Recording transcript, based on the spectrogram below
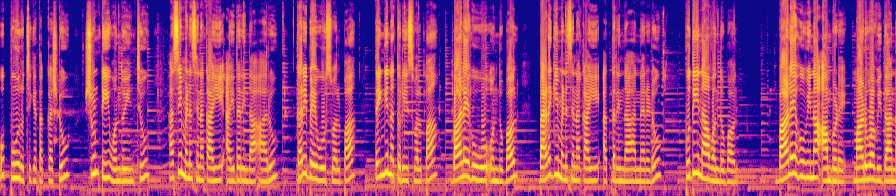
ಉಪ್ಪು ರುಚಿಗೆ ತಕ್ಕಷ್ಟು ಶುಂಠಿ ಒಂದು ಇಂಚು ಹಸಿಮೆಣಸಿನಕಾಯಿ ಐದರಿಂದ ಆರು, ಕರಿಬೇವು ಸ್ವಲ್ಪ, ತೆಂಗಿನ ತುರಿ ಸ್ವಲ್ಪ, ಬಾಳೆಹೂವು ಒಂದು ಬೌಲ್, ಬ್ಯಾಡಗಿ ಮೆಣಸಿನಕಾಯಿ ಹತ್ತರಿಂದ ಹನ್ನೆರಡು, ಪುದೀನ ಒಂದು ಬೌಲ್. ಬಾಳೆ ಹೂವಿನ ಆಂಬೊಡೆ ಮಾಡುವ ವಿಧಾನ,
